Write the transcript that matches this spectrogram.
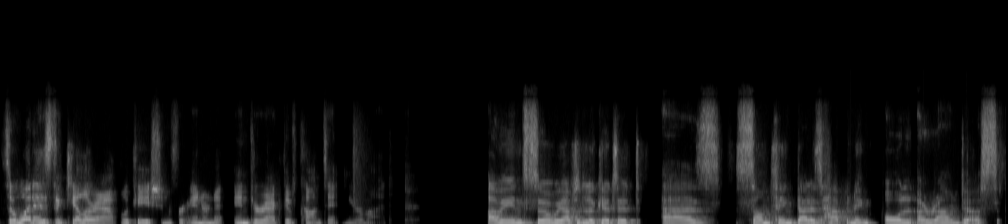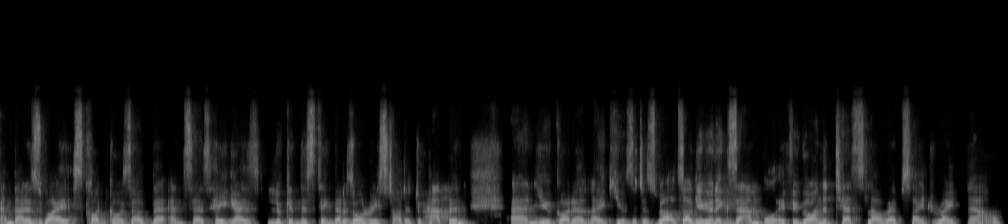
So, what is the killer application for internet interactive content in your mind? I mean, so we have to look at it as something that is happening all around us. And that is why Scott goes out there and says, Hey guys, look at this thing that has already started to happen. And you got to like use it as well. So I'll give you an example. If you go on the Tesla website right now,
